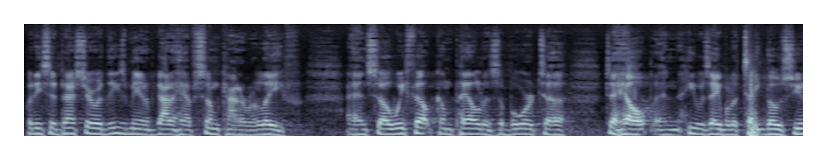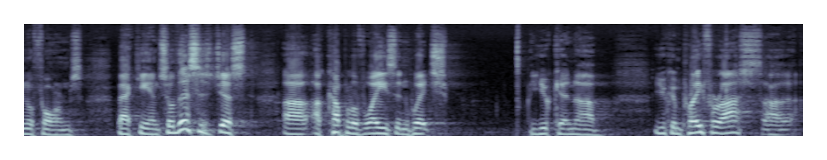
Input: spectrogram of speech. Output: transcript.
But he said, Pastor, these men have got to have some kind of relief. And so we felt compelled as a board to, to help, and he was able to take those uniforms back in. So this is just uh, a couple of ways in which you can, uh, you can pray for us. Uh,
